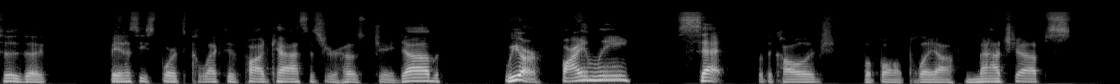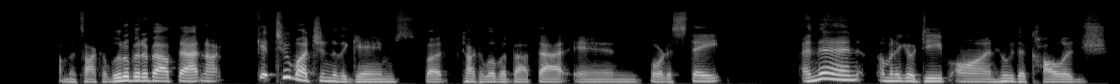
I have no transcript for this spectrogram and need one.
to the Fantasy Sports Collective podcast. It's your host, J Dub. We are finally set for the college football playoff matchups. I'm going to talk a little bit about that, not get too much into the games, but talk a little bit about that in Florida State. And then I'm going to go deep on who the college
